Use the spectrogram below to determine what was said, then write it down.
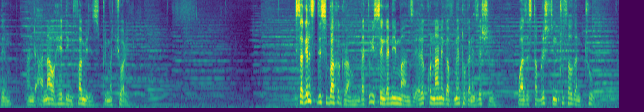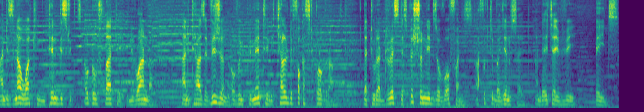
them and are now heading families prematurely. It's against this background that Uisenga Nimanzi, a local non-government organization, was established in 2002 and is now working in 10 districts out of 30 in Rwanda and it has a vision of implementing child-focused programs that will address the special needs of orphans affected by genocide and HIV AIDS.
